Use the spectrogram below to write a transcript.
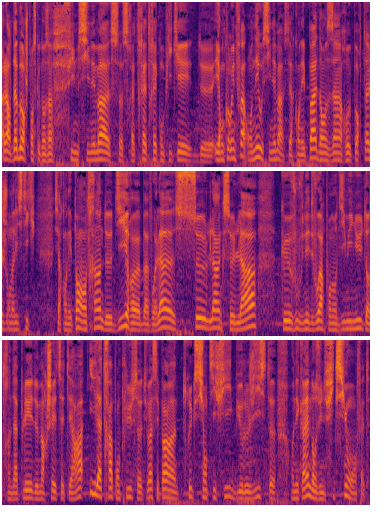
alors d'abord, je pense que dans un film cinéma, ce serait très très compliqué de. Et encore une fois, on est au cinéma, c'est-à-dire qu'on n'est pas dans un reportage journalistique, c'est-à-dire qu'on n'est pas en train de dire, euh, bah voilà, ce lynx là que vous venez de voir pendant 10 minutes en train d'appeler, de marcher, etc. Il attrape en plus, tu vois, c'est pas un truc scientifique, biologiste, on est quand même dans une fiction en fait.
